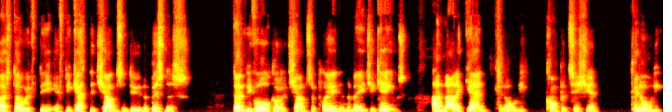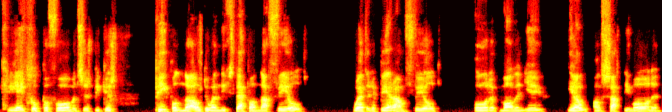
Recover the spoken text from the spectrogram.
as though if they if they get the chance and do the business, then they've all got a chance of playing in the major games. And that again can only competition can only create good performances because people know that when they step on that field, whether it be at Anfield or at Molineux, you know, on Saturday morning,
